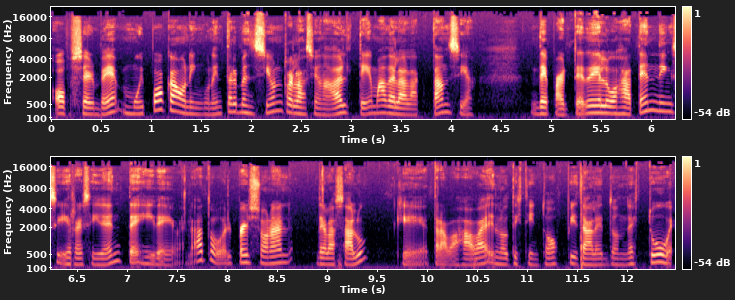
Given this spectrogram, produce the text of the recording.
observé muy poca o ninguna intervención relacionada al tema de la lactancia de parte de los attendings y residentes y de ¿verdad? todo el personal de la salud que trabajaba en los distintos hospitales donde estuve.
